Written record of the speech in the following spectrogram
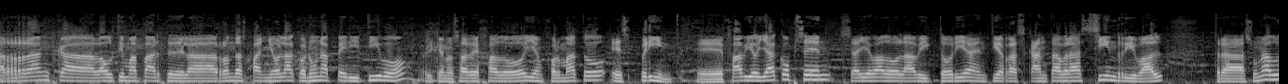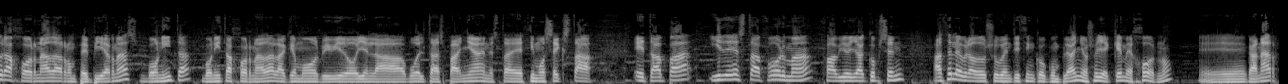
Arranca la última parte de la ronda española con un aperitivo, el que nos ha dejado hoy en formato sprint. Eh, Fabio Jacobsen se ha llevado la victoria en tierras cántabras sin rival. Tras una dura jornada rompepiernas, bonita, bonita jornada la que hemos vivido hoy en la Vuelta a España, en esta decimosexta etapa, y de esta forma Fabio Jacobsen ha celebrado su 25 cumpleaños. Oye, qué mejor, ¿no? Eh, ganar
